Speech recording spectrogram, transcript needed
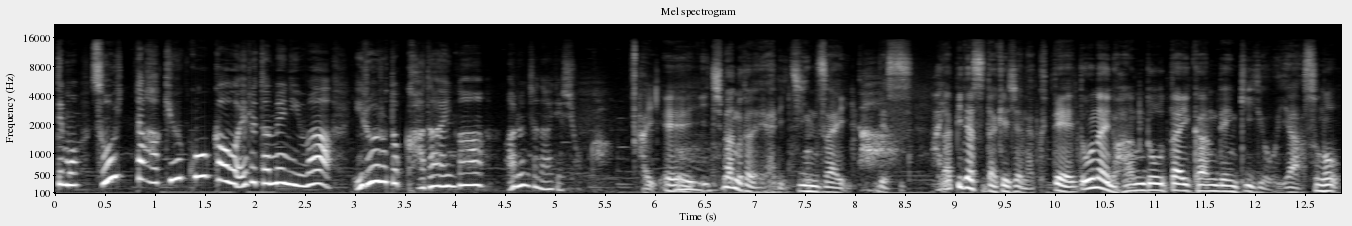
い、でもそういった波及効果を得るためにはいろいろと課題があるんじゃないでしょうか？はい、えー、うん、一番の課題はやはり人材です。はい、ラピダスだけじゃなくて道内の半導体関連企業やその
